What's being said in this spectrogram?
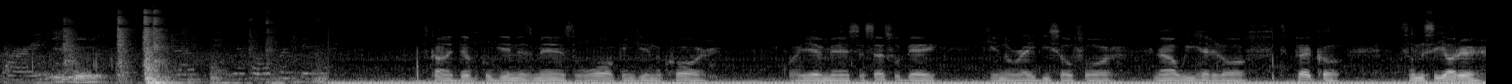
Sorry. You good. It's kind of difficult getting this man to walk and get in the car. But yeah, man, successful day. Getting the rabies so far. Now we headed off to Petco. So I'm gonna see y'all there.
